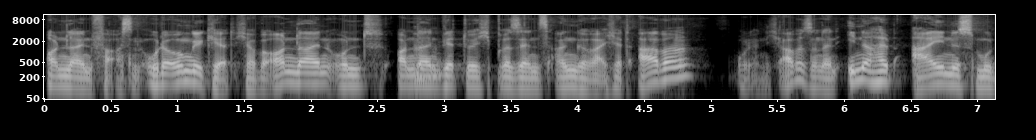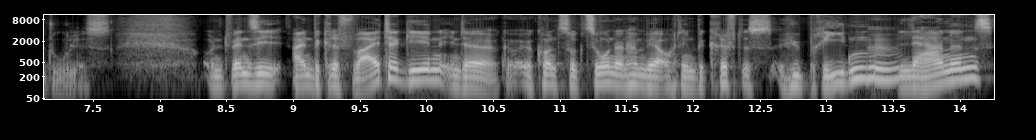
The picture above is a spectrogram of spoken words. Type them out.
Online-Phasen oder umgekehrt. Ich habe Online und Online mhm. wird durch Präsenz angereichert. Aber, oder nicht aber, sondern innerhalb eines Modules. Und wenn Sie einen Begriff weitergehen in der Konstruktion, dann haben wir auch den Begriff des hybriden mhm. Lernens.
